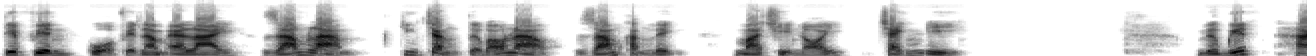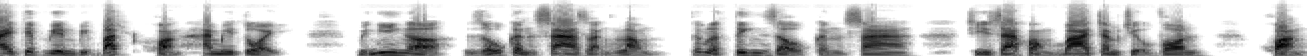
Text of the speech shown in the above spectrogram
Tiếp viên của Vietnam Airlines dám làm nhưng chẳng tờ báo nào dám khẳng định mà chỉ nói tránh đi. Được biết, hai tiếp viên bị bắt khoảng 20 tuổi, bị nghi ngờ giấu cần sa dạng lỏng, tức là tinh dầu cần sa, trị giá khoảng 300 triệu won, khoảng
